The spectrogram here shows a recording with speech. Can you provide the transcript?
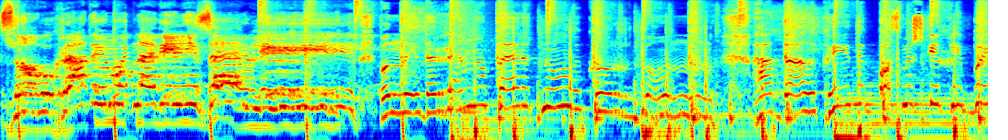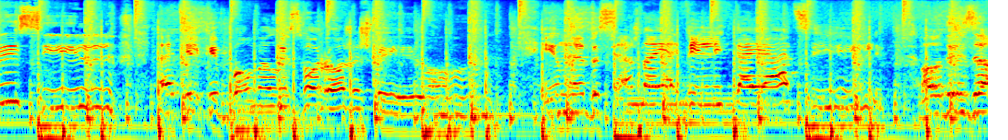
Знову гратимуть на вільній землі. Вони даремно перетнули кордон, гадали квіти, посмішки, хліби, і сіль. Та тільки помились ворожий шпіон І недосяжна я великая ціль Один за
